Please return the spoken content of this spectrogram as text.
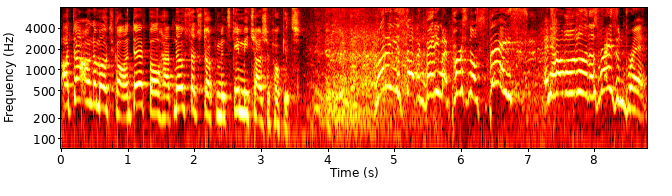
I don't own a motor car and therefore have no such documents in me trouser pockets. Why don't you stop invading my personal space and have a little of this raisin bread?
